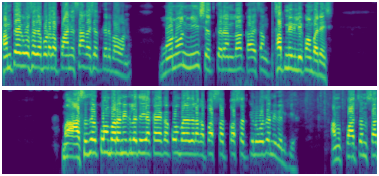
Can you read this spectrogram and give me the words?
थांबतंय का उसाच्या बुडाला पाणी सांगा शेतकरी भावानं. म्हणून मी शेतकऱ्यांना काय सांगतो? थाप निघली कोंबाऱ्याची मग असं जर कोंबारा निघलं तर एका एका कोंबाऱ्याला का पाच सात पाच सात किलो वजन निघेल की. आणि पाच आणि सात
